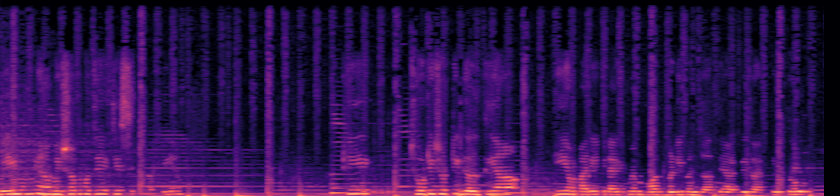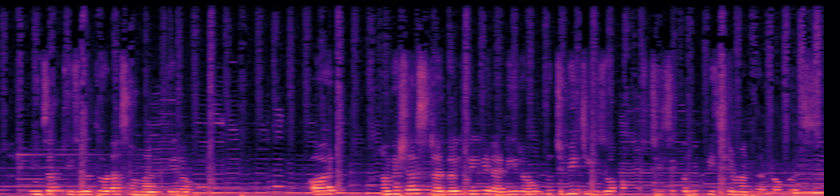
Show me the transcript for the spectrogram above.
मेरी मम्मी हमेशा मुझे ये चीज़ सिखाती है कि छोटी छोटी गलतियाँ ही हमारी लाइफ में बहुत बड़ी बन जाती है, आगे जाके। तो इन सब चीज़ों से थोड़ा संभल के रहो। और हमेशा स्ट्रगल के लिए रेडी रहो। कुछ भी चीज़ चीज़ से कभी पीछे मत हटो, बस।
